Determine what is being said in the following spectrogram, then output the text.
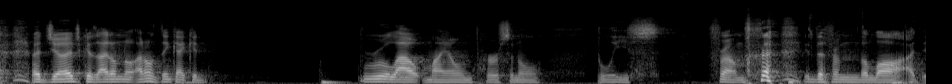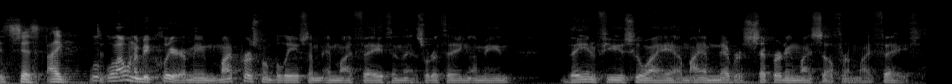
a judge because I don't know. I don't think I could rule out my own personal beliefs from the from the law. It's just I. Well, well, I want to be clear. I mean, my personal beliefs and, and my faith and that sort of thing. I mean, they infuse who I am. I am never separating myself from my faith.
